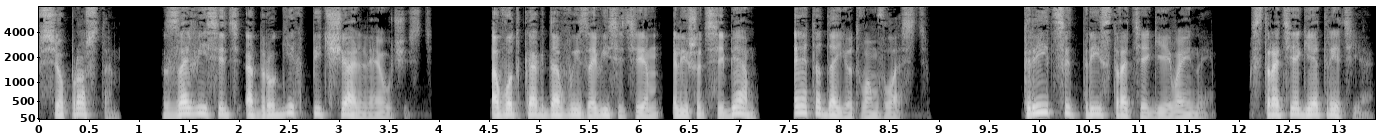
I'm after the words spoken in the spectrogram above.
Все просто. Зависеть от других – печальная участь. А вот когда вы зависите лишь от себя, это дает вам власть. 33 стратегии войны. Стратегия третья.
